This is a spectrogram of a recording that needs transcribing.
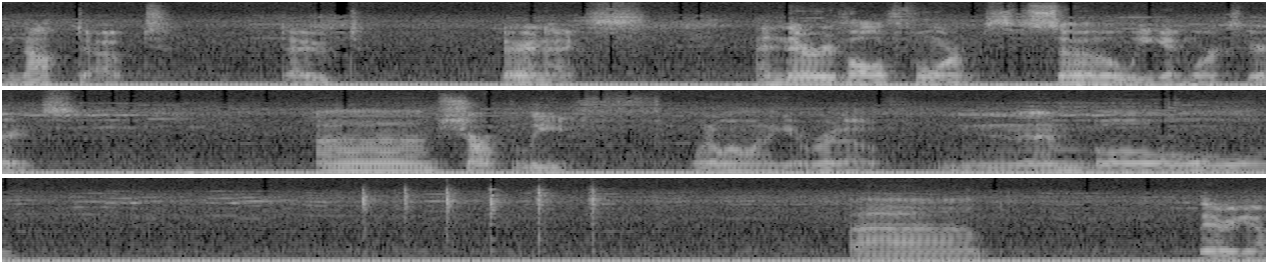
Knocked out. Doubt. Very nice. And they're evolved forms, so we get more experience. Um, Sharp Leaf. What do I want to get rid of? Nimble. Um, there we go.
